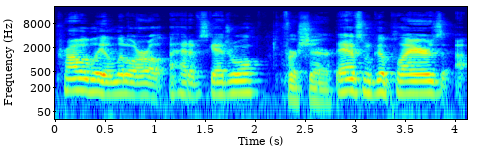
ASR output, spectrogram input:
probably a little ahead of schedule. For sure. They have some good players. Uh,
